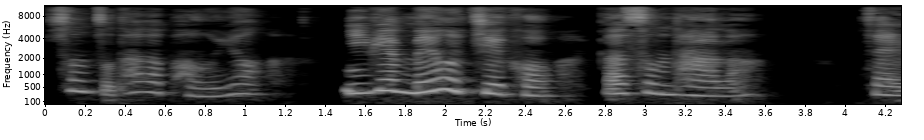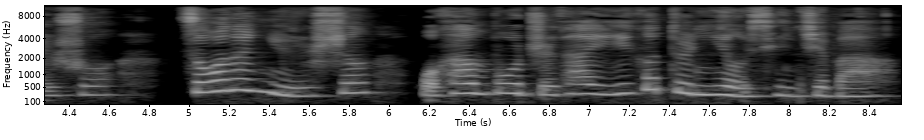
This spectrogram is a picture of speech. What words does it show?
送走他的朋友，你便没有借口要送他了。再说。”所有的女生，我看不止她一个对你有兴趣吧？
